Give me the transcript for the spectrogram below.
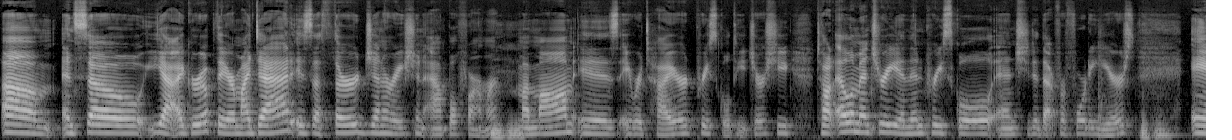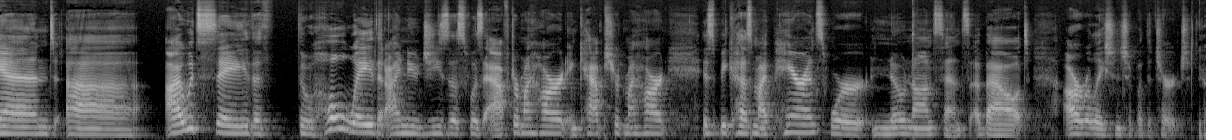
Um, and so, yeah, I grew up there. My dad is a third generation apple farmer. Mm-hmm. My mom is a retired preschool teacher. She taught elementary and then preschool, and she did that for 40 years. Mm-hmm. And uh, I would say the the whole way that I knew Jesus was after my heart and captured my heart is because my parents were no nonsense about our relationship with the church. Yeah.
